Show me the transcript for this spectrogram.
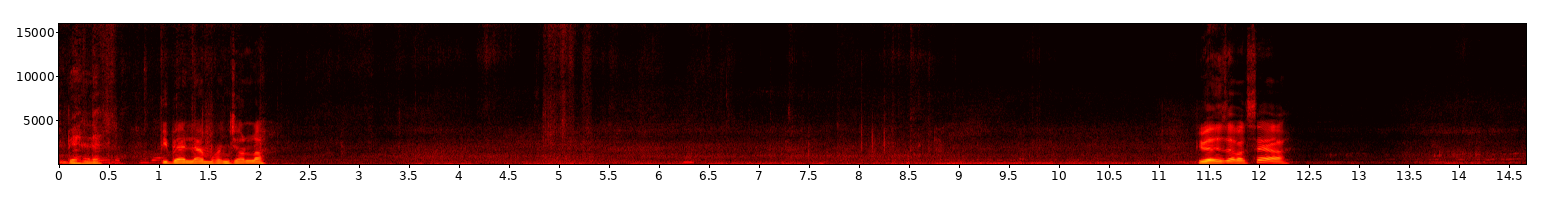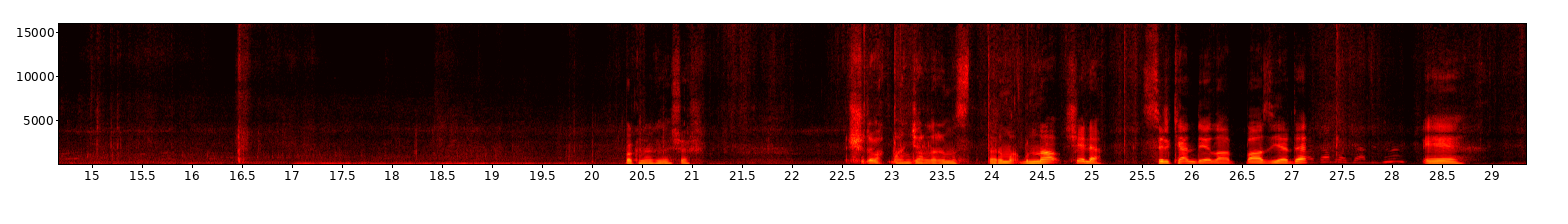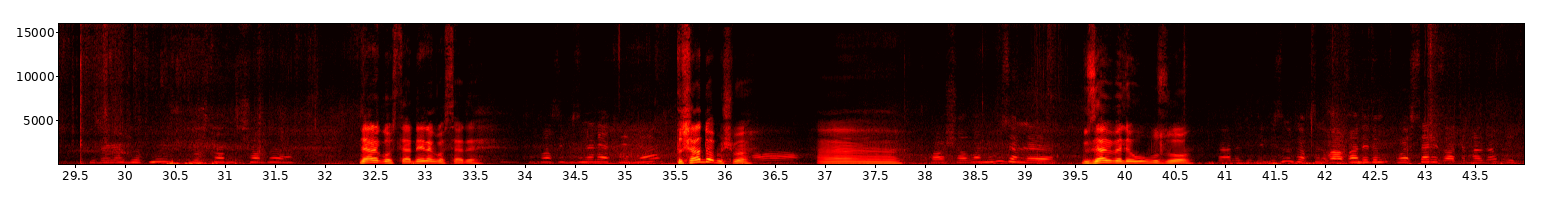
Biberler. Biberler mancarla. Biberinize baksa ya. Bakın arkadaşlar. Şurada bak mancarlarımız. Darıma. Bunlar şeyle. Sirken diyorlar bazı yerde. Ee, Biberler dökmüş. Gösterdi dışarıda. nerede gösterdi? Nereye gösterdi? Burası bizim nereye etledi ya? Dışarı dökmüş mü? Aa, Ha. maşallah ne güzel. Güzel bir böyle ubuz o. Ben de dedim bizim mi döktün? Hakan dedim göster zaten abla dedim.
